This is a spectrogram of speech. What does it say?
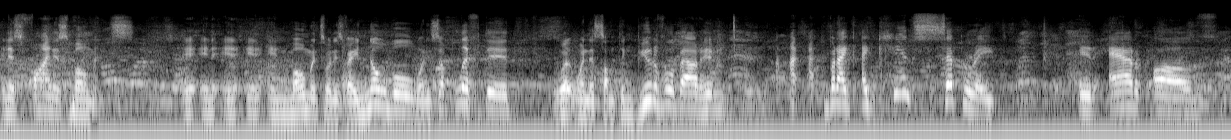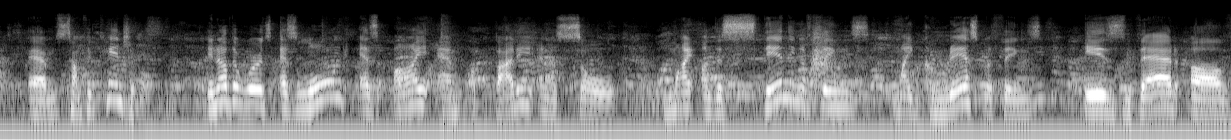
in his finest moments. In, in, in, in moments when he's very noble, when he's uplifted, when, when, there's something beautiful about him. I, I, but I, I can't separate it out of um, something tangible. In other words, as long as I am a body and a soul, my understanding of things, my grasp of things, is that of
